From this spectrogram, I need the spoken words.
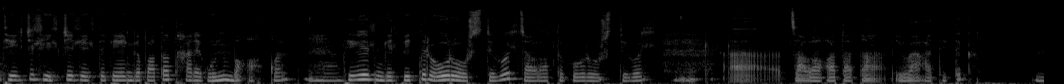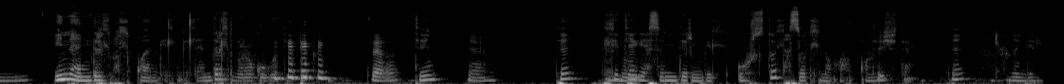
тэгжил хэлжил л дээ. Тэгээ ингээ бодоод тахаар яг үнэн байгаа байхгүй. Тэгээл ингээл бид нар өөрөө өөрсдөө л зовоодаг өөрөө өөрсдөө л зовоогоод одоо юу яагаад идэг. Энэ амьдрал болохгүй байна гэл ингээл амьдралд бурууг өгөөд идэг. За. Тий? Тий? Тэгэхэд яг ясам дээр ингээл өөрсдөө л асуудал нэг байхгүй. Тийм шүү дээ. Одоо ингээл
